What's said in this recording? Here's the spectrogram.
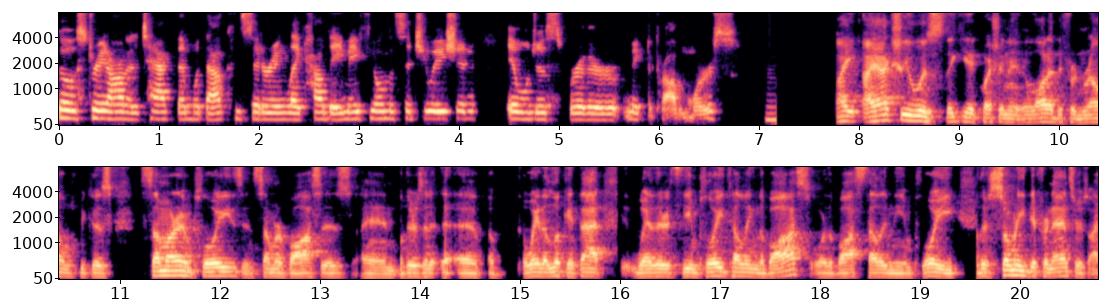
go straight on and attack them without considering like how they may feel in the situation, it will just further make the problem worse. I, I actually was thinking a question in a lot of different realms because some are employees and some are bosses. And there's a, a, a way to look at that, whether it's the employee telling the boss or the boss telling the employee. There's so many different answers. I,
